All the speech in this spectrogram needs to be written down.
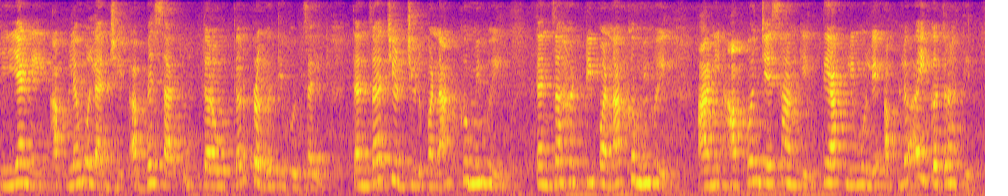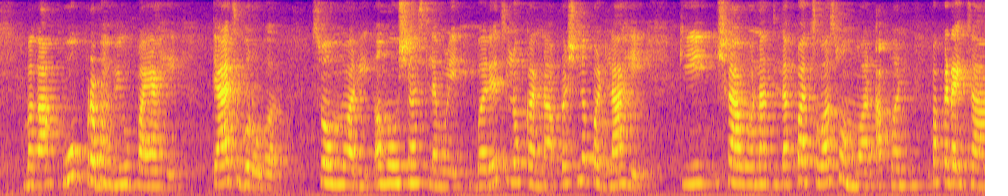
की याने आपल्या मुलांची अभ्यासात उत्तरोत्तर प्रगती होत जाईल. त्यांचा चिडचिडपणा कमी होईल त्यांचा हट्टीपणा कमी होईल आणि आपण जे सांगेल ते आपली मुले आपलं ऐकत राहतील. बघा खूप प्रभावी उपाय आहे. त्याचबरोबर सोमवारी अमावस्या असल्यामुळे बरेच लोकांना प्रश्न पडला आहे की श्रावणातला पाचवा सोमवार आपण पकडायचा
